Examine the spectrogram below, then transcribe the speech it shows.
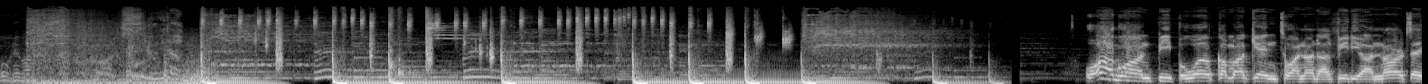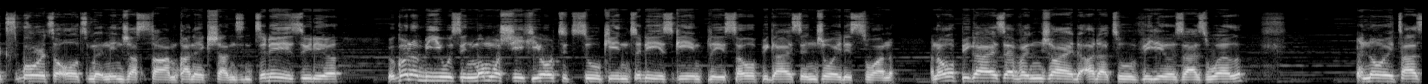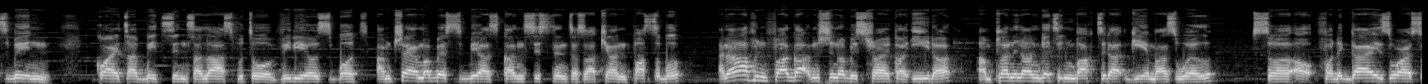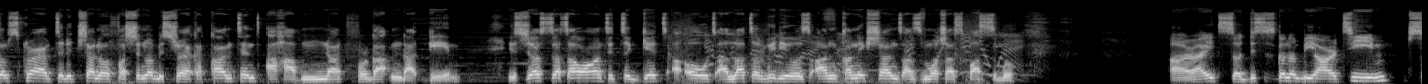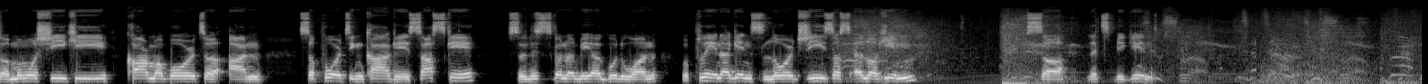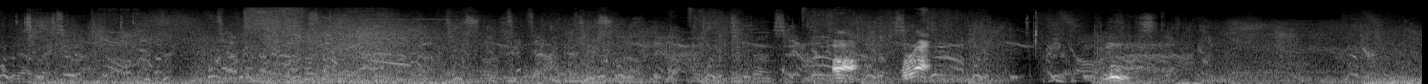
俺は忍びだ Wagwan people, welcome again to another video on Naruto X Boruto Ultimate Ninja Storm Connections. In today's video, we're gonna be using Momoshiki or in today's gameplay, so I hope you guys enjoy this one. And I hope you guys have enjoyed the other two videos as well. I know it has been quite a bit since I last put out videos, but I'm trying my best to be as consistent as I can possible. And I haven't forgotten Shinobi Striker either. I'm planning on getting back to that game as well. So uh, for the guys who are subscribed to the channel for Shinobi Striker content, I have not forgotten that game. It's just that I wanted to get out a lot of videos and connections as much as possible. Alright, so this is gonna be our team. So Momoshiki, Karma Boruto, and supporting Kage Sasuke. So this is gonna be a good one. We're playing against Lord Jesus Elohim. So let's begin. Ah, right. Move.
